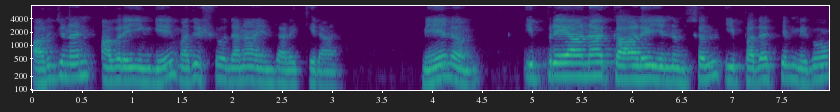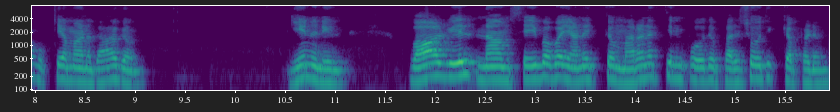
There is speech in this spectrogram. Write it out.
அர்ஜுனன் அவரை இங்கே மதுசூதனா என்று அழைக்கிறான். மேலும் இப்ரேயானா காலை என்னும் சொல் இப்பதத்தில் மிகவும் முக்கியமானதாகும். ஏனெனில் வாழ்வில் நாம் செய்பவை அனைத்தும் மரணத்தின் போது பரிசோதிக்கப்படும்.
